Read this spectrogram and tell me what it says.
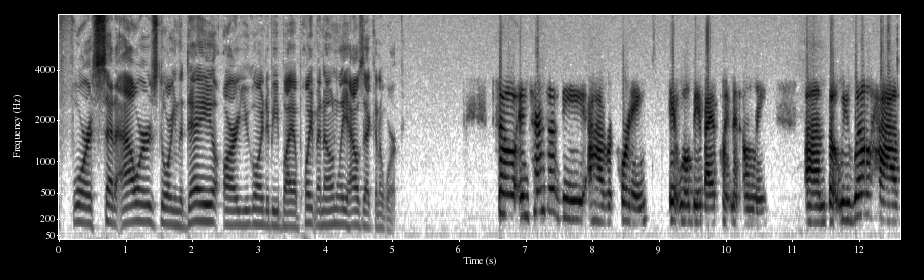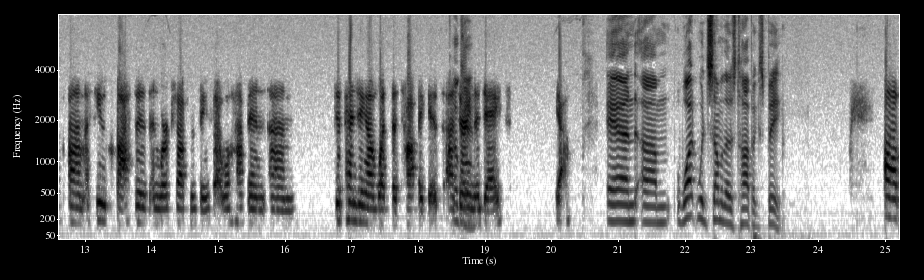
for set hours during the day? Are you going to be by appointment only? How's that going to work? So, in terms of the uh, recording, it will be by appointment only. Um, but we will have um, a few classes and workshops and things that will happen um, depending on what the topic is uh, Okay. during the day. Yeah. And um, what would some of those topics be? Uh,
